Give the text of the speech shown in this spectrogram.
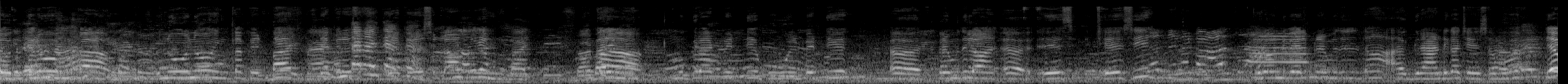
ఒత్తులు ఇంకా నూనె ఇంకా పెట్టి డెకరేషన్ డెకరేషన్ ముగ్గులాట పెట్టి పువ్వులు పెట్టి ప్రమిదలు చేసి రెండు వేల ప్రమిదలతో గ్రాండ్గా చేసాము జై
